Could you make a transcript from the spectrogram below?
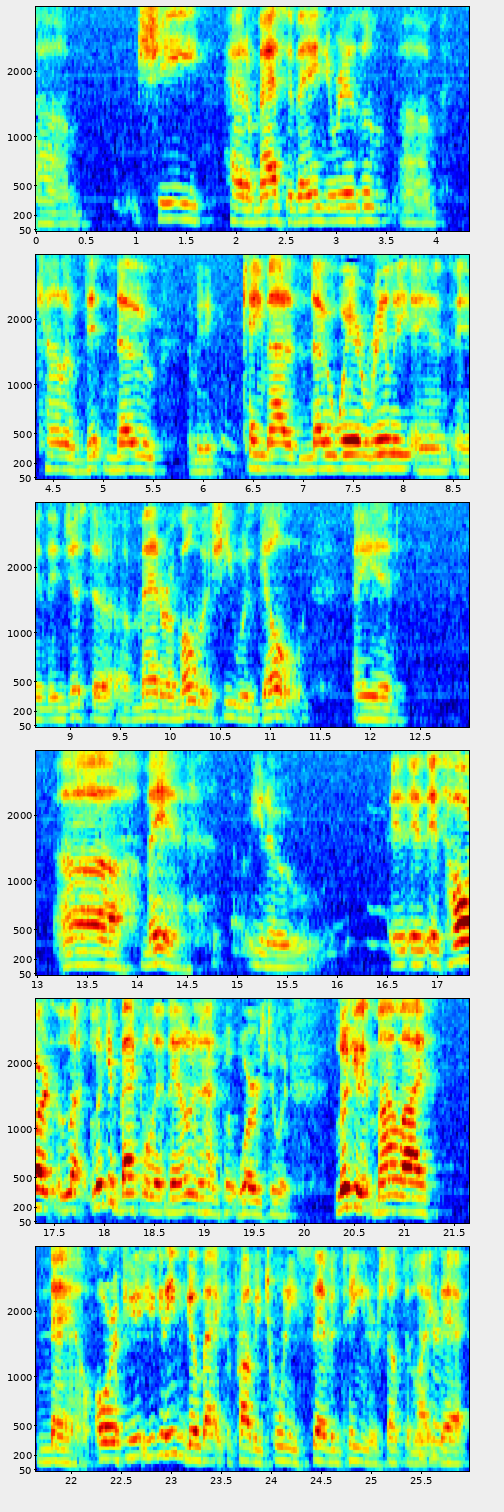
Um, she had a massive aneurysm. Um, kind of didn't know. I mean, it came out of nowhere really, and and in just a, a matter of moments, she was gone. And uh, man, you know, it, it, it's hard lo- looking back on that now. I don't know how to put words to it. Looking at my life now, or if you you can even go back to probably 2017 or something like Mhm. that,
